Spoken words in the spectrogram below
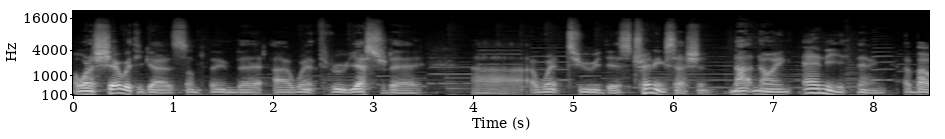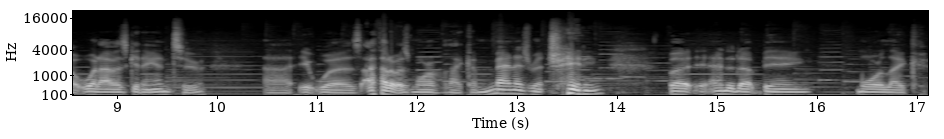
I want to share with you guys something that I went through yesterday uh, I went to this training session not knowing anything about what I was getting into. Uh, it was, I thought it was more of like a management training, but it ended up being more like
